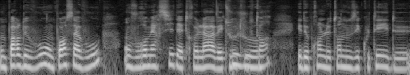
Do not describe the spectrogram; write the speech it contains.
On parle de vous, on pense à vous, on vous remercie d'être là avec nous tout le temps et de prendre le temps de nous écouter et de,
